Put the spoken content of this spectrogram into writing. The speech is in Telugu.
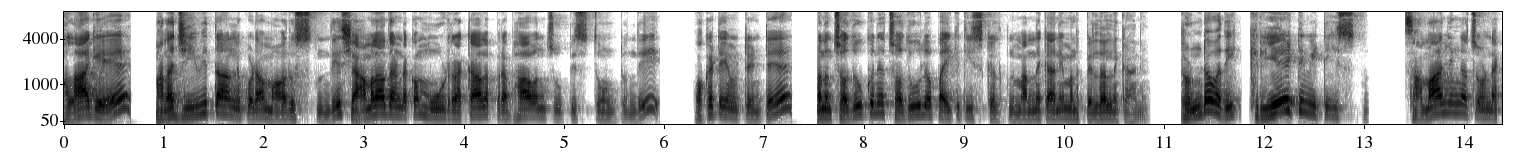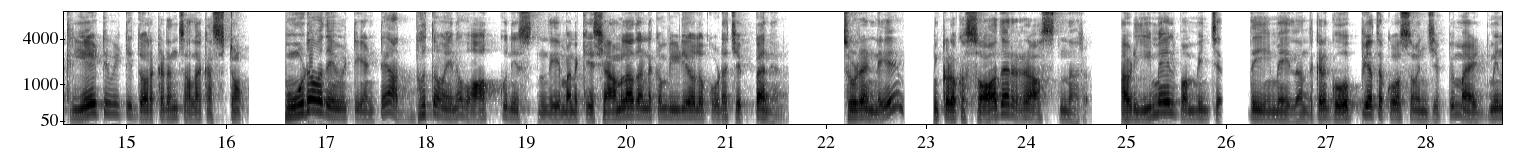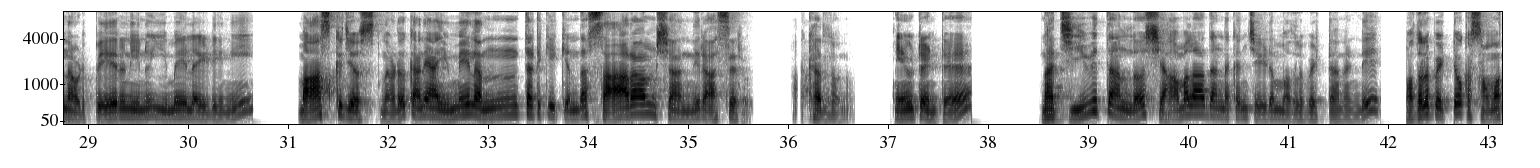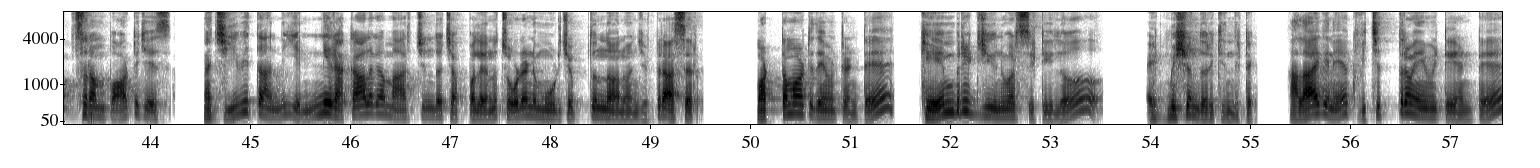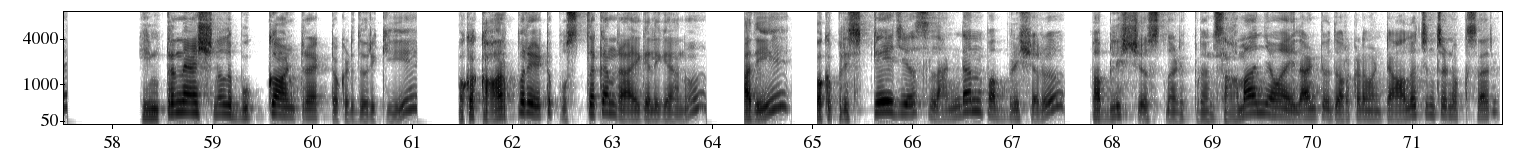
అలాగే మన జీవితాలను కూడా మారుస్తుంది. శ్యామలాదండకం మూడు రకాల ప్రభావం చూపిస్తూ ఉంటుంది. ఒకటి ఏమిటంటే మనం చదువుకునే చదువులో పైకి తీసుకెళ్తుంది. మనని కానీ మన పిల్లల్ని కానీ. రెండవది క్రియేటివిటీ ఇస్తుంది. సామాన్యంగా చూడండి క్రియేటివిటీ దొరకడం చాలా కష్టం. మూడవది ఏమిటి అంటే అద్భుతమైన వాక్కుని ఇస్తుంది. మనకి శ్యామలాదండకం వీడియోలో కూడా చెప్పాను నేను. చూడండి ఇక్కడ ఒక సోదరు రాస్తున్నారు. ఆవిడ ఈమెయిల్ పంపించారు ఇమెయిల్ ఈమెయిల్. అందుకని గోప్యత కోసం అని చెప్పి మా అడ్మిన్ ఆవిడ పేరు నేను ఈమెయిల్ ఐడిని మాస్క్ చేస్తున్నాడు కానీ ఆ ఇమెయిల్ అంతటికీ కింద సారాంశాన్ని రాశారు ఆఖర్లోను. ఏమిటంటే నా జీవితంలో శ్యామలా దండకం చేయడం మొదలుపెట్టానండి. మొదలుపెట్టి ఒక సంవత్సరం పాటు చేశాను నా జీవితాన్ని ఎన్ని రకాలుగా మార్చిందో చెప్పలేను. చూడండి మూడు చెప్తున్నాను అని చెప్పి రాశారు. మొట్టమొదటిది ఏమిటంటే కేంబ్రిడ్జ్ యూనివర్సిటీలో అడ్మిషన్ దొరికింది అలాగనే ఒక విచిత్రం ఏమిటి అంటే ఇంటర్నేషనల్ బుక్ కాంట్రాక్ట్ ఒకటి దొరికి ఒక కార్పొరేట్ పుస్తకం రాయగలిగాను. అది ఒక ప్రెస్టేజియస్ లండన్ పబ్లిషరు పబ్లిష్ చేస్తున్నాడు ఇప్పుడు. సామాన్యం సామాన్యమా? ఇలాంటివి దొరకడం అంటే ఆలోచించండి ఒకసారి.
